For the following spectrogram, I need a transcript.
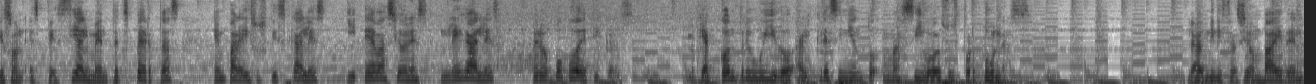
que son especialmente expertas en paraísos fiscales y evasiones legales pero poco éticas, lo que ha contribuido al crecimiento masivo de sus fortunas. La administración Biden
